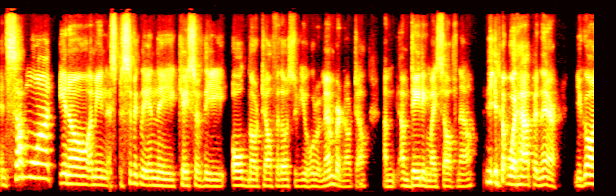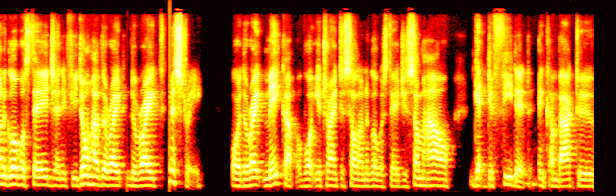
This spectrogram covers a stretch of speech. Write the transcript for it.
and somewhat you know i mean specifically in the case of the old nortel for those of you who remember nortel i'm, I'm dating myself now you know what happened there you go on the global stage and if you don't have the right the right mystery or the right makeup of what you're trying to sell on the global stage you somehow get defeated and come back to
